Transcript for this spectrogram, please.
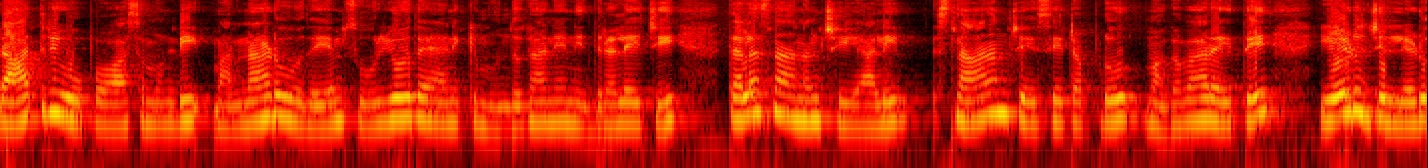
రాత్రి ఉపవాసం ఉండి మర్నాడు ఉదయం సూర్యోదయానికి ముందుగానే నిద్రలేచి తల స్నానం చేయాలి. స్నానం చేసేటప్పుడు మగవారైతే ఏడు జిల్లెడు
